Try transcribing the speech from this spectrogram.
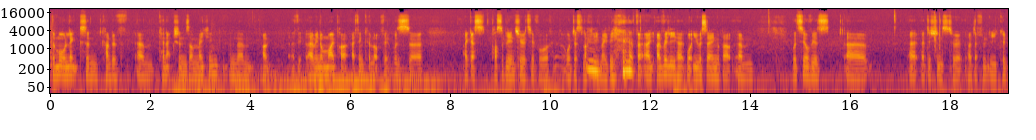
the more links and kind of um, connections I'm making, and um, I, I, th- I mean, on my part, I think a lot of it was, uh, I guess, possibly intuitive or or just lucky, Mm. maybe. Mm. but I, I really heard what you were saying about um, with Sylvia's uh, uh, additions to it. I definitely could.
